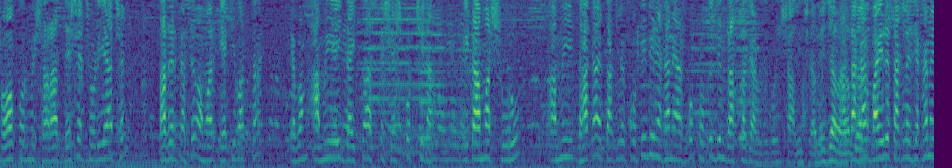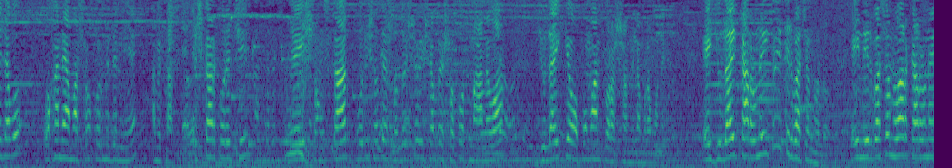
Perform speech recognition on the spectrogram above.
সহকর্মী সারা দেশে ছড়িয়ে আছেন তাদের কাছেও আমার একই বার্তা এবং আমি এই দায়িত্ব আজকে শেষ করছি না এটা আমার শুরু। আমি ঢাকায় থাকলে প্রতিদিন এখানে আসব প্রতিদিন রাস্তা ঝাড়ু দেবো ইনশাআল্লাহ। ঢাকার বাইরে থাকলে যেখানে যাব ওখানে আমার সহকর্মীদের নিয়ে আমি কাজ পরিষ্কার করেছি যে এই সংস্কার পরিষদের সদস্য হিসাবে শপথ না নেওয়া জুলাইকে অপমান করার সামিল আমরা মনে করি। এই জুলাইর কারণেই তো এই নির্বাচন হলো। এই নির্বাচন হওয়ার কারণে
